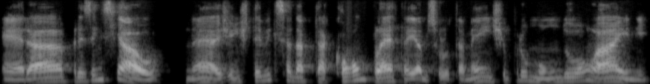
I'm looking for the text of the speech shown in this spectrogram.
era presencial né? A gente teve que se adaptar completa e absolutamente para o mundo online.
